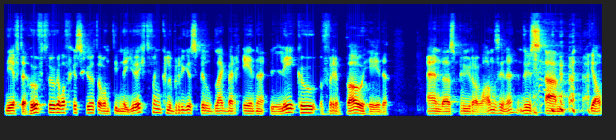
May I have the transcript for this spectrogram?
Die heeft de hoofdvogel afgeschoten, want in de jeugd van Club Brugge speelt blijkbaar een Leco Verbouwheden. En dat is pure waanzin. Hè? Dus um, ja,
